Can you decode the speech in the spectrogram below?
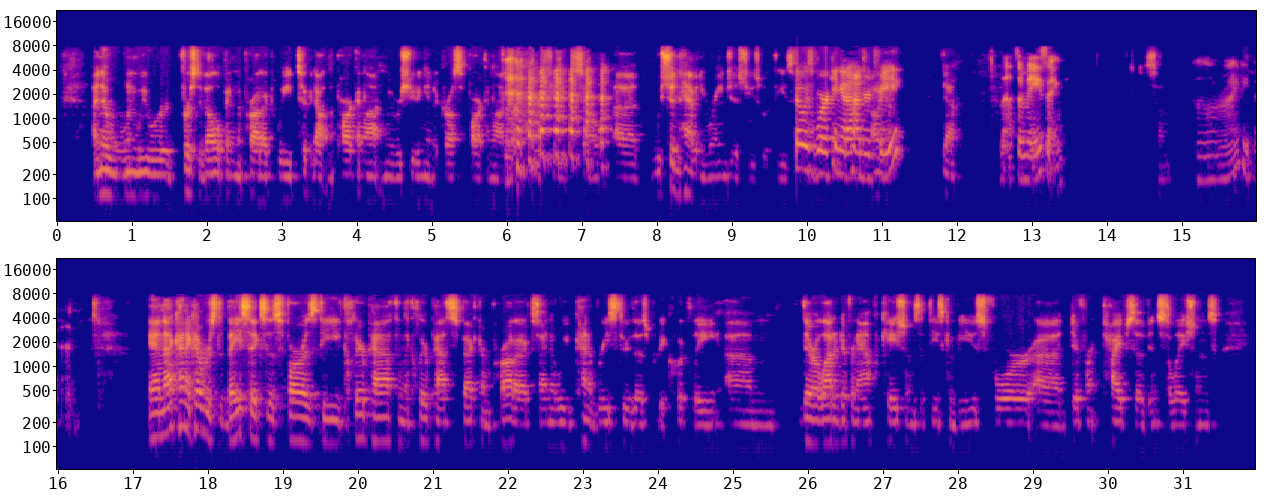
I know when we were first developing the product, we took it out in the parking lot and we were shooting it across the parking lot about 100 feet. So uh, we shouldn't have any range issues with these. so is working at 100 Oh, yeah. feet? Yeah. That's amazing. So. All righty then. And that kind of covers the basics as far as the ClearPath and the ClearPath Spectrum products. I know we kind of breezed through those pretty quickly. Um, there are a lot of different applications that these can be used for, uh, different types of installations.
